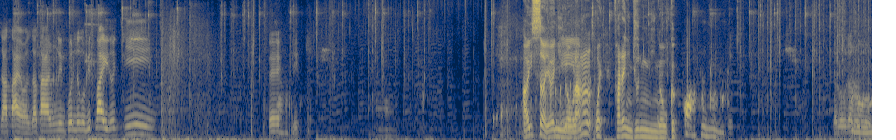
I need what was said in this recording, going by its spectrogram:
Ra tay mà ra tay không liên quân nó còn biết bay nữa chi. Ok, đi. ấy sởi ơi nhìn ngầu lắm. Ui phát ra nhìn chun nhìn ngầu cực. Zalo Zalo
